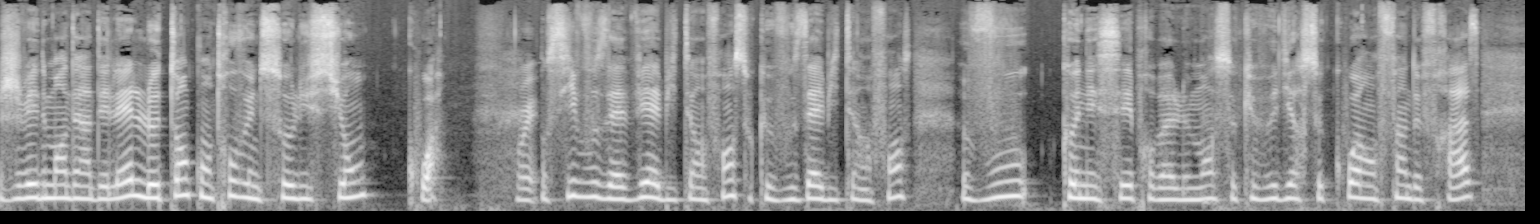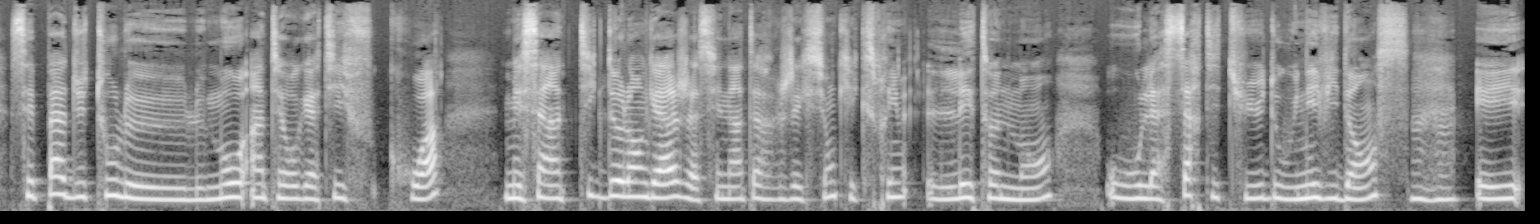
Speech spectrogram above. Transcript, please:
Je vais demander un délai, le temps qu'on trouve une solution, quoi? Donc, Si vous avez habité en France ou que vous habitez en France, vous connaissez probablement ce que veut dire ce quoi en fin de phrase. C'est pas du tout le, le mot interrogatif quoi, mais c'est un tic de langage, c'est une interjection qui exprime l'étonnement ou la certitude ou une évidence Mhm. et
